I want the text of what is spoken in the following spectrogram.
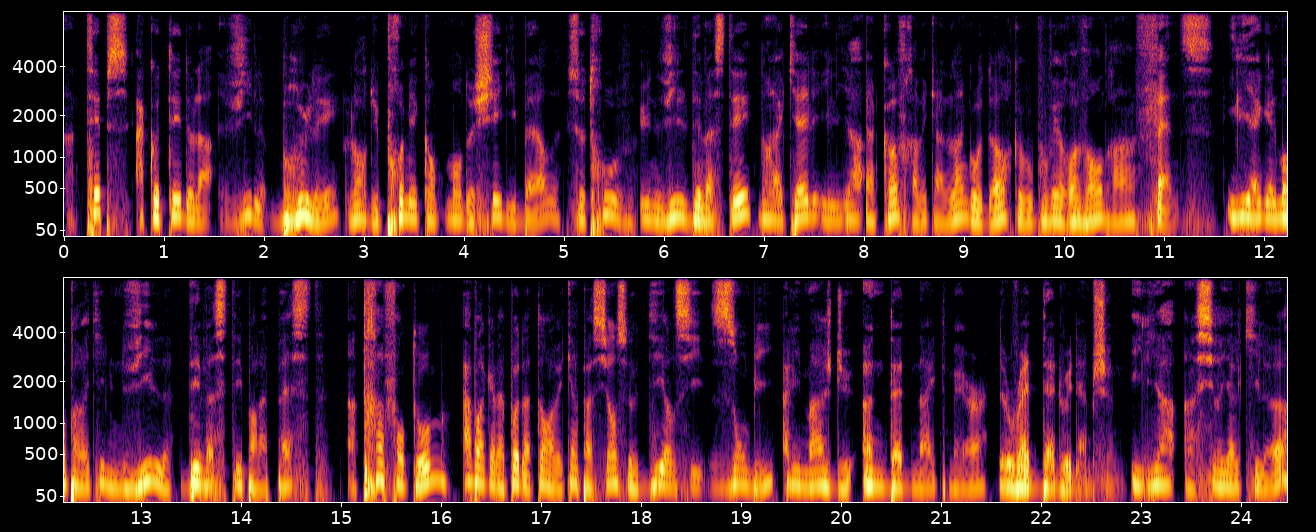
un tips. À côté de la ville brûlée, lors du premier campement de Shady Bell, se trouve une ville dévastée dans laquelle il y a un coffre avec un lingot d'or que vous pouvez revendre à un fence. Il y a également, paraît-il, une ville dévastée par la peste un train fantôme, Abracadapod attend avec impatience le DLC zombie à l'image du Undead Nightmare de Red Dead Redemption. Il y a un serial killer,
